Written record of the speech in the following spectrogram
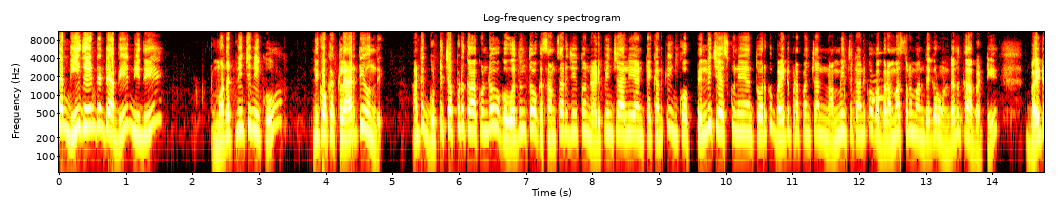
కానీ నీదేంటంటే అభి నీది మొదటి నుంచి నీకు నీకు ఒక క్లారిటీ ఉంది. అంటే గుట్టు చప్పుడు కాకుండా ఒక వదంతో ఒక సంసార జీవితం నడిపించాలి అంటే కనుక ఇంకో పెళ్ళి చేసుకునేంత వరకు బయట ప్రపంచాన్ని నమ్మించడానికి ఒక బ్రహ్మాస్త్రం మన దగ్గర ఉండదు కాబట్టి బయట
